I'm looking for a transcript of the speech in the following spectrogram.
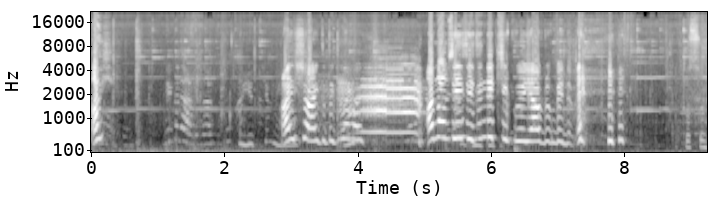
Ay. Ay şu arkadakine bak. Anam senin sesin de çıkmıyor yavrum benim. Tosun.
